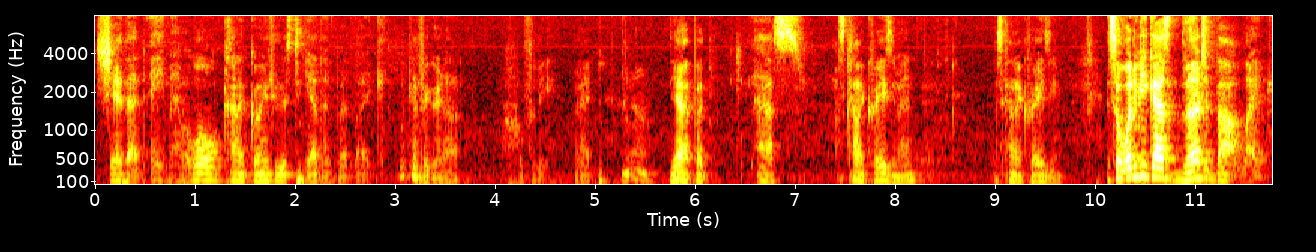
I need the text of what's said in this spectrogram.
share that, hey man, we're all kind of going through this together, but like we can figure it out, hopefully, right? No. Yeah, but that's that's kind of crazy, man. That's kind of crazy. So, what have you guys learned about like?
